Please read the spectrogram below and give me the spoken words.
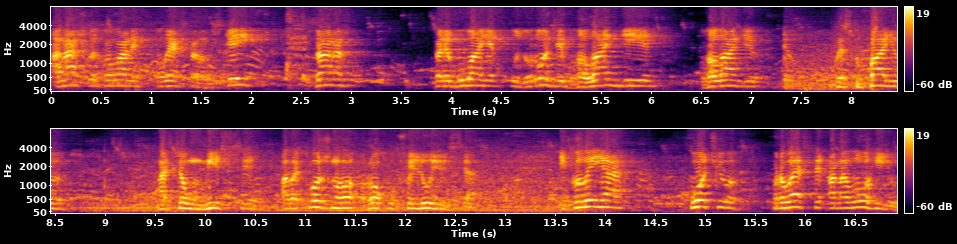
А наш вихованець Олег Старовський зараз перебуває у дорозі в Голландії. В Голландії виступаю на цьому місці, але кожного року хвилююся. І коли я хочу провести аналогію,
